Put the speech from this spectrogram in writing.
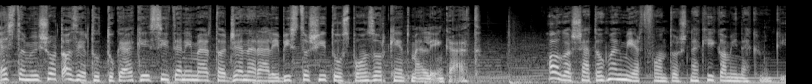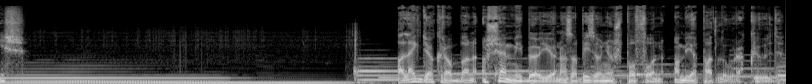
Ezt a műsort azért tudtuk elkészíteni, mert a Generáli biztosító szponzorként mellénk állt. Hallgassátok meg, miért fontos nekik, ami nekünk is. A leggyakrabban a semmiből jön az a bizonyos pofon, ami a padlóra küld.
